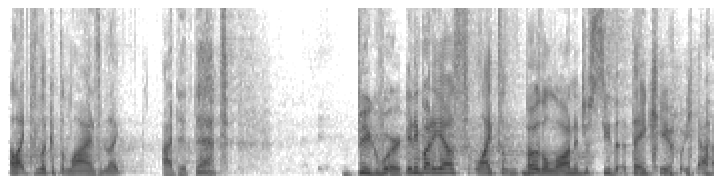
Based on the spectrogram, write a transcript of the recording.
I like to look at the lines and be like, I did that. Big work. Anybody else like to mow the lawn and just see that? Thank you. Yeah.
